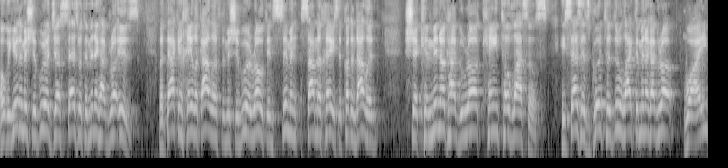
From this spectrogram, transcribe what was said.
Over here the Mishabura just says what the Minig Hagra is. But back in Chelek Aleph, the Mishabura wrote in Simon Samech the Kotan Dalid, Shekeminog Hagra Kain Tov Lasos. He says it's good to do like the Minag Hagra. Why?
